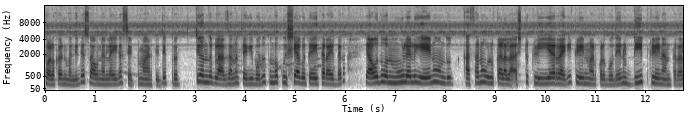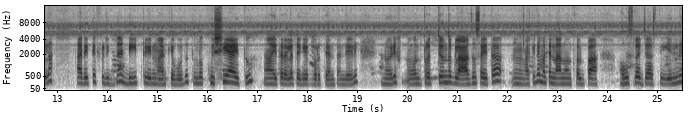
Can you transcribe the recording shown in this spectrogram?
ತೊಳ್ಕೊಂಡು ಬಂದಿದ್ದೆ. ಸೊ ಅವನ್ನೆಲ್ಲ ಈಗ ಸೆಟ್ ಮಾಡ್ತಿದ್ದೆ. ಪ್ರತಿಯೊಂದು ಗ್ಲಾಸನ್ನು ತೆಗಿಬೋದು. ತುಂಬ ಖುಷಿಯಾಗುತ್ತೆ ಈ ಥರ ಇದ್ದಾಗ. ಯಾವುದು ಒಂದು ಮೂಲೆಯಲ್ಲೂ ಏನೂ ಒಂದು ಕಸನೂ ಉಳ್ಕೊಳ್ಳಲ್ಲ. ಅಷ್ಟು ಕ್ಲಿಯರಾಗಿ ಕ್ಲೀನ್ ಮಾಡ್ಕೊಳ್ಬೋದು. ಏನು ಡೀಪ್ ಕ್ಲೀನ್ ಅಂತಾರಲ್ಲ, ಆ ರೀತಿ ಫ್ರಿಜ್ನ ಡೀಪ್ ಕ್ಲೀನ್ ಮಾಡ್ಕೋಬೋದು. ತುಂಬ ಖುಷಿ ಆಯಿತು. ಈ ಥರ ಎಲ್ಲ ತೆಗಿಯೋಕ್ಕೆ ಬರುತ್ತೆ ಅಂತಂದೇಳಿ ನೋಡಿ. ಒಂದು ಪ್ರತಿಯೊಂದು ಗ್ಲಾಸು ಸಹಿತ ಹಾಕಿದೆ ಮತ್ತು ನಾನು ಒಂದು ಸ್ವಲ್ಪ ಅವಸರ ಜಾಸ್ತಿ. ಎಲ್ಲಿ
